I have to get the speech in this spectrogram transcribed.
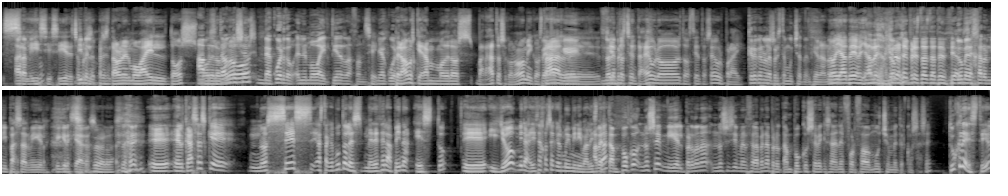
Sí, ahora mismo. sí, sí. De hecho, Dímelo. pres- presentaron el Mobile dos Ah, modelos presentaron dos nuevos. en- me acuerdo, en el mobile, tienes razón. Sí, me acuerdo. pero vamos, que eran modelos baratos, económicos, Pero tal. que no le 180 euros, 200 euros, por ahí. Creo que no le presté mucha atención a No, Nokia. ya veo, ya veo que no, No le prestaste atención. No me dejaron ni pasar, Miguel. ¿Qué quieres que haga? Es verdad. Eh, el caso es que no sé si- hasta qué punto les merece la pena esto. Eh, y yo, mira, dice José que es muy A minimalista. ver, tampoco, no sé, Miguel, perdona, no sé si merece la pena, pero tampoco se ve que se han esforzado mucho en meter cosas, ¿eh? ¿Tú crees, tío?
